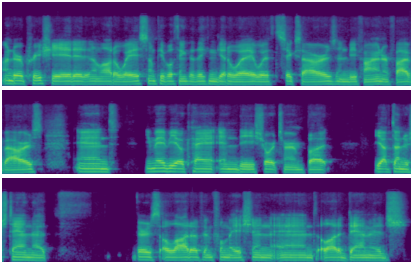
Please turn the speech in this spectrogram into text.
underappreciated in a lot of ways. Some people think that they can get away with six hours and be fine or five hours. And you may be okay in the short term, but you have to understand that there's a lot of inflammation and a lot of damage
